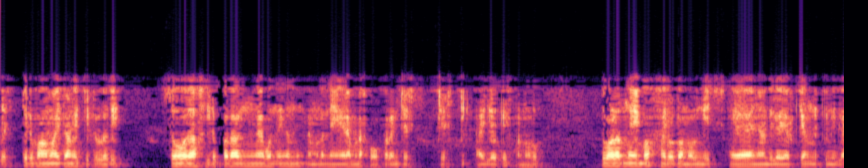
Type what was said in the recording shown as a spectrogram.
ജസ്റ്റ് ഒരു ഫാമായിട്ടാണ് വെച്ചിട്ടുള്ളത്. സോ അതാ ഇതിപ്പോൾ അതാ ഇങ്ങനെ വന്ന് വന്ന് നമ്മുടെ നേരെ നമ്മുടെ ഹോപ്പറും ചെസ്റ്റ് അതിലോട്ട് വന്നോളൂ. ഇത് വളർന്നു കഴിയുമ്പോൾ അതിലോട്ട് വന്നോളും ഗേസ് ഞാൻ ഇതിൽ ഏർക്കെ നിൽക്കുന്നില്ല.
